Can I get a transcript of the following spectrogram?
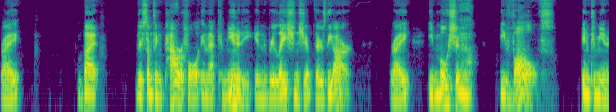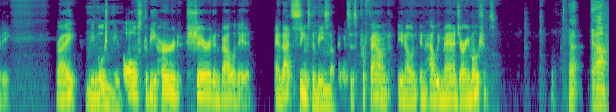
right? But there's something powerful in that community in relationship there's the r right emotion yeah. evolves in community right mm-hmm. emotion evolves to be heard shared and validated and that seems to be mm-hmm. something which is profound you know in, in, how we manage our emotions yeah yeah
